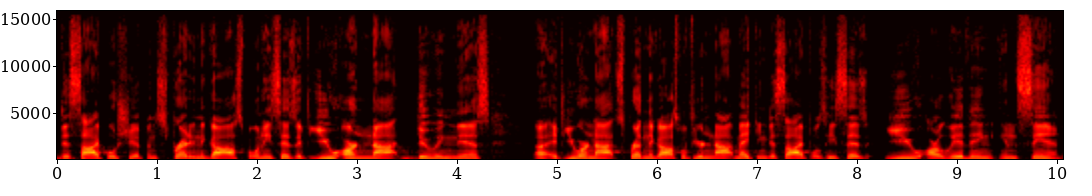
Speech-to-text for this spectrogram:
discipleship and spreading the gospel. And he says, if you are not doing this, uh, if you are not spreading the gospel, if you're not making disciples, he says, you are living in sin.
